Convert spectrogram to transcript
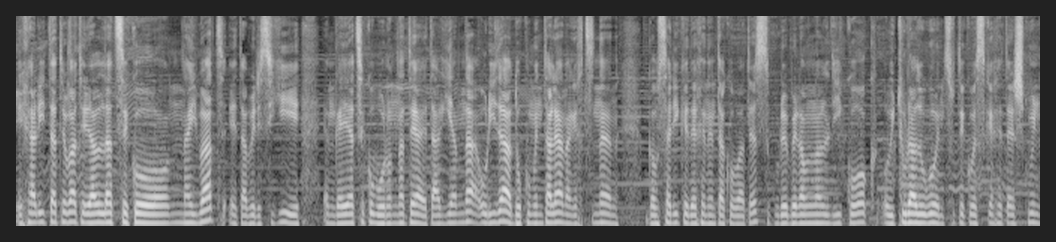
ejaritate bat eraldatzeko nahi bat, eta bereziki engaiatzeko borondatea, eta agian da, hori da dokumentalean agertzen den gauzarik edegenetako bat ez, gure belaunaldikook ohitura dugu entzuteko ezker eta eskuin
